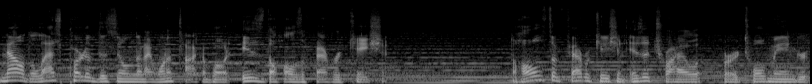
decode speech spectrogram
Now, the last part of this zone that I want to talk about is the Halls of Fabrication. The Halls of Fabrication is a trial for a 12-man group,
